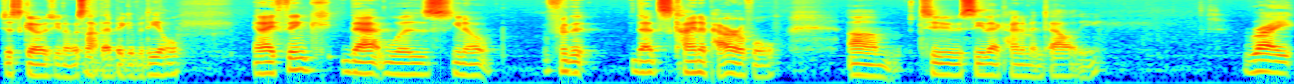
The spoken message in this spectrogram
just goes, you know, it's not that big of a deal, and I think that was, you know, for the that's kind of powerful um, to see that kind of mentality. right,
